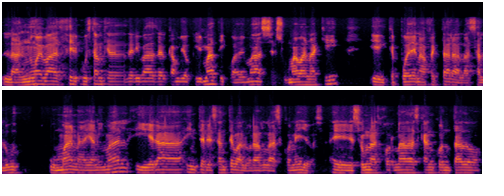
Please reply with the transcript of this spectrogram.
las nuevas circunstancias derivadas del cambio climático además se sumaban aquí y que pueden afectar a la salud humana y animal y era interesante valorarlas con ellos. son unas jornadas que han contado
